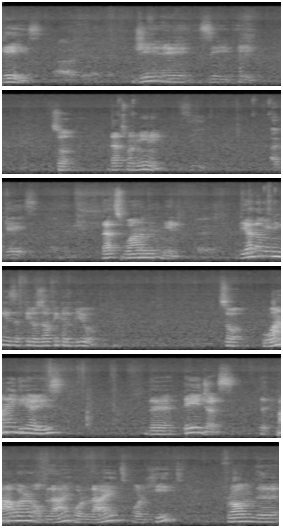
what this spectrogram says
gaze. G A Z E. So that's one meaning. Z. A gaze. That's one meaning. The other meaning is a philosophical view. So one idea is the tejas, the power of light or light or heat from the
